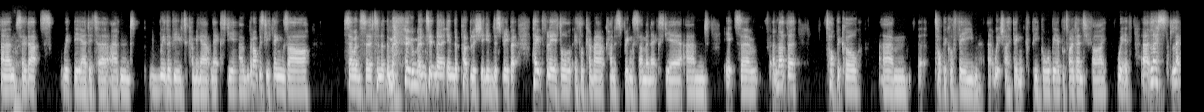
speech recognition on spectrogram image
Um, right. So that's with the editor and with a view to coming out next year. Um, but obviously, things are so uncertain at the moment in the in the publishing industry. But hopefully, it'll it'll come out kind of spring summer next year, and it's a uh, another topical um, topical theme, uh, which I think people will be able to identify with. Uh, less, less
